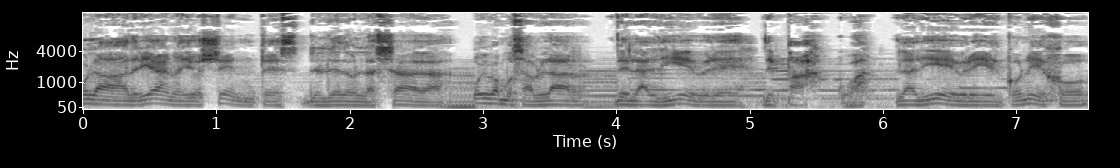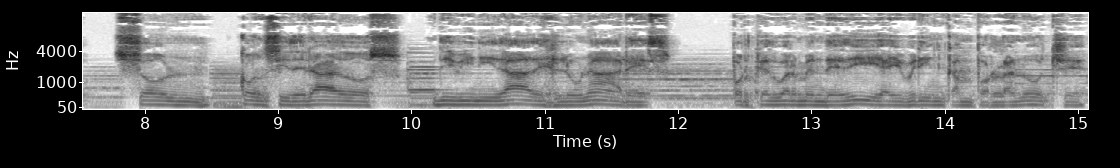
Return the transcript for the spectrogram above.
Hola Adriana y oyentes del dedo en la llaga. Hoy vamos a hablar de la liebre de Pascua. La liebre y el conejo son considerados divinidades lunares porque duermen de día y brincan por la noche,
